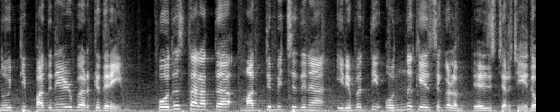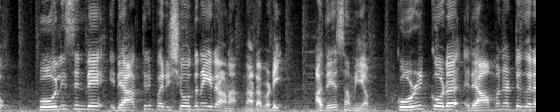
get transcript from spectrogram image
നൂറ്റി പതിനേഴ് പേർക്കെതിരെയും പൊതുസ്ഥലത്ത് മദ്യപിച്ചതിന് ഇരുപത്തി ഒന്ന് കേസുകളും രജിസ്റ്റർ ചെയ്തു. പോലീസിന്റെ രാത്രി പരിശോധനയിലാണ് നടപടി. അതേസമയം കോഴിക്കോട് രാമനാട്ടുകര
